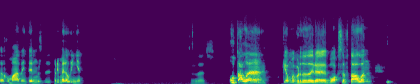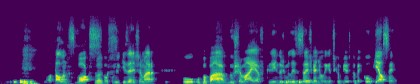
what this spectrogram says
arrumado em termos de primeira linha. Verdade. O Talan, que é uma verdadeira box of talent, ou talents box, box. ou como lhe quiserem chamar, o, o papá do Shabayev, que em 2016 ganhou a Liga dos Campeões também com o Kielce,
